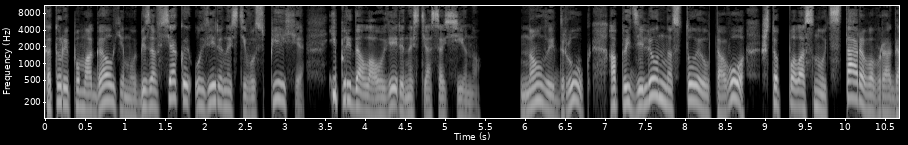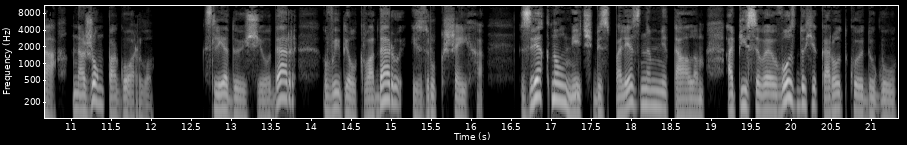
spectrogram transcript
который помогал ему безо всякой уверенности в успехе и придала уверенности ассасину. Новый друг определенно стоил того, чтобы полоснуть старого врага ножом по горлу. Следующий удар выбил Квадару из рук шейха. Звякнул меч бесполезным металлом, описывая в воздухе короткую дугу.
